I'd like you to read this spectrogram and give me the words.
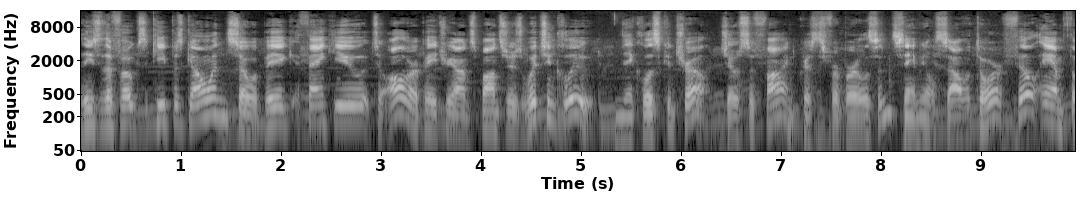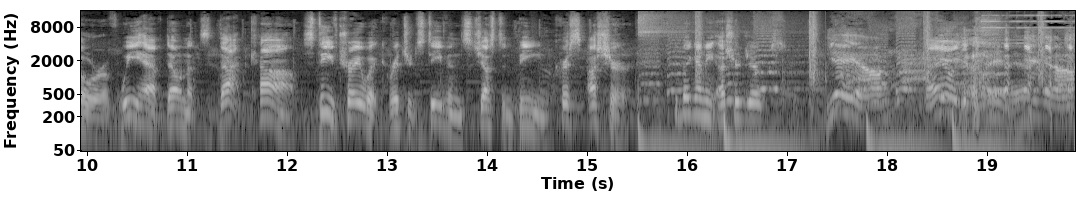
These are the folks that keep us going, so a big thank you to all of our Patreon sponsors, which include Nicholas Cottrell, Joseph Fine, Christopher Burleson, Samuel Salvatore, Phil Amthor of WeHaveDonuts.com, Steve Trawick, Richard Stevens, Justin Bean, Chris Usher. You make any Usher jokes? Yeah. There we go. Yeah.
